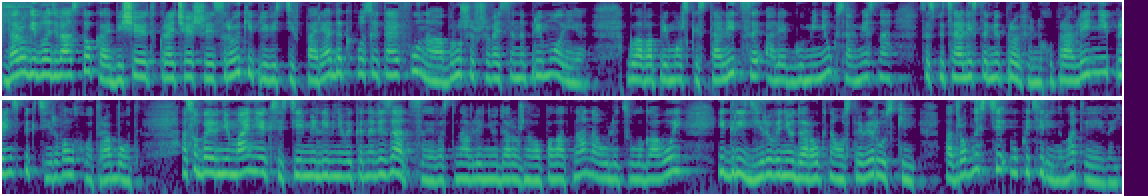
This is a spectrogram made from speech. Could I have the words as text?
Дороги Владивостока обещают в кратчайшие сроки привести в порядок после тайфуна, обрушившегося на Приморье. Глава приморской столицы Олег Гуменюк совместно со специалистами профильных управлений проинспектировал ход работ. Особое внимание к системе ливневой канализации, восстановлению дорожного полотна на улице Луговой и грейдированию дорог на острове Русский. Подробности у Катерины Матвеевой.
